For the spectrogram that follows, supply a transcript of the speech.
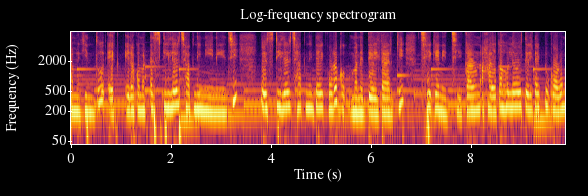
আমি কিন্তু এরকম একটা স্টিলের ছাকনি নিয়ে নিয়েছি। তো স্টিলের ছাকনিটাই করে মানে তেলটা আর কি ছেঁকে নিচ্ছি। কারণ হালকা হলেও তেলটা একটু গরম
